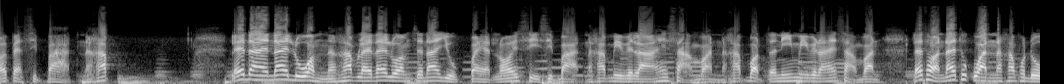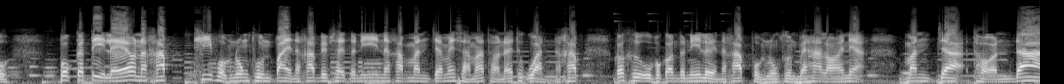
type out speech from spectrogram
280 บาทนะครับ รายได้รวมนะครับรายได้รวมจะได้อยู่ 840 บาทนะครับมีเวลาให้ 3 วันนะครับบอทตัวนี้มีเวลาให้ 3 วัน และถอนได้ทุกวันนะครับคนดูปกติแล้วนะครับที่ผมลงทุนไปนะครับเว็บไซต์ตัวนี้นะครับมันจะไม่สามารถถอนได้ทุกวันนะครับก็คืออุปกรณ์ตัวนี้เลยนะครับผมลงทุนไป 500 เนี่ยมันจะถอนได้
